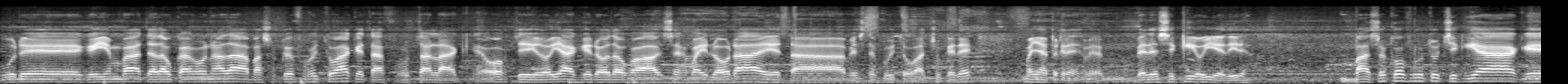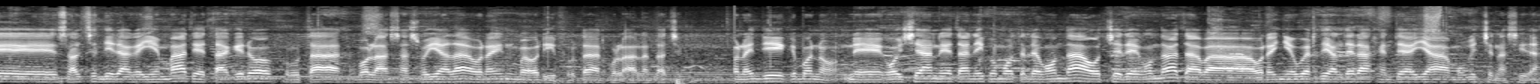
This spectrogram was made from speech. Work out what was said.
gure gehien bat daukagona da basoke fruituak eta frutalak. Hortik doiak gero dauka zerbait lora eta beste fruitu batzuk ere, baina bereziki hoie dira. Basoko frutu txikiak e, saltzen dira gehien bat eta gero fruta bola sasoia da orain ba hori fruta bola landatzeko. Oraindik, bueno, ne goizean eta neiko motel egonda, hotz ere egonda eta ba orain eguerdi aldera jentea ja mugitzen hasi da.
